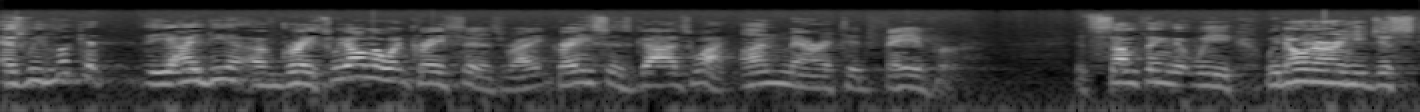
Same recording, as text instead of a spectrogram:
as we look at the idea of grace, we all know what grace is, right? Grace is God's what? Unmerited favor. It's something that we, we don't earn. He just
